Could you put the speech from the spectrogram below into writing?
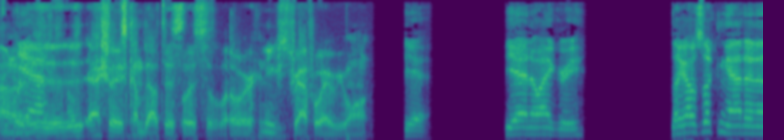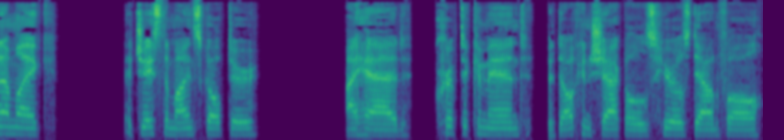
I don't know. Yeah. It, it- actually just comes out this list is lower, and you can just draft whatever you want. Yeah. Yeah, no, I agree. Like I was looking at it and I'm like, at Jace the Mind Sculptor, I had Cryptic Command, Vedalken Shackles, Hero's Downfall,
